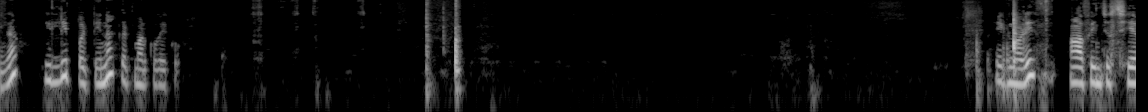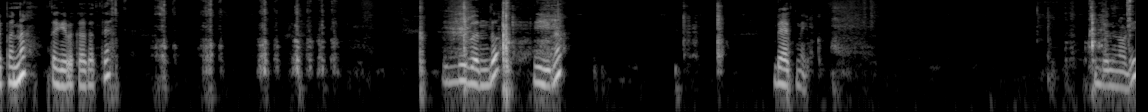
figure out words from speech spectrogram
ಈಗ ಇಲ್ಲಿ ಪಟ್ಟಿನ ಕಟ್ ಮಾಡ್ಕೋಬೇಕು. ಈಗ ನೋಡಿ ಹಾಫ್ ಇಂಚು ಶೇಪನ್ನು ತೆಗಿಬೇಕಾಗತ್ತೆ. ಇಲ್ಲಿ ಬಂದು ಈಗ ಬ್ಯಾಕ್ ನೆಕ್ ಇಲ್ಲಿ ನೋಡಿ.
